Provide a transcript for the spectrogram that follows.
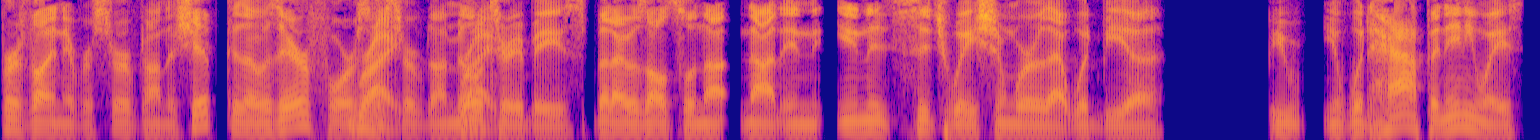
first of all, I never served on a ship because I was Air Force. I served on right. military base, but I was also not not in in a situation where that would be a be it would happen anyways.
